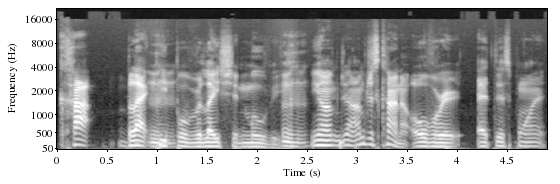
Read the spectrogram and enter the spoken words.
cop black Mm-hmm. people relation movies. You know, I'm, I'm just kind of over it at this point.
